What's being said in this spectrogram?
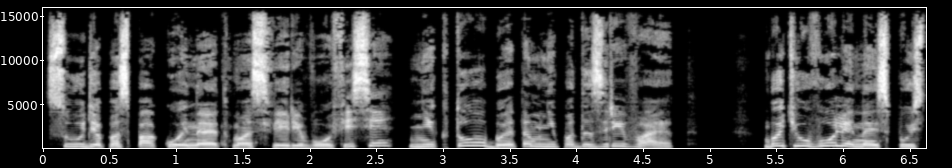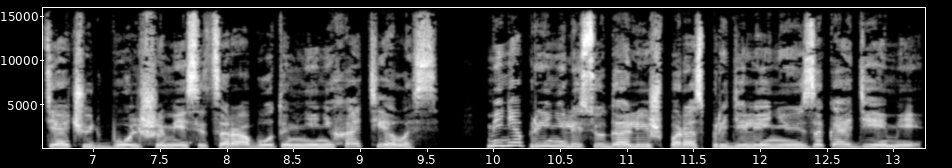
Судя по спокойной атмосфере в офисе, никто об этом не подозревает. Быть уволенной спустя чуть больше месяца работы мне не хотелось. Меня приняли сюда лишь по распределению из академии.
